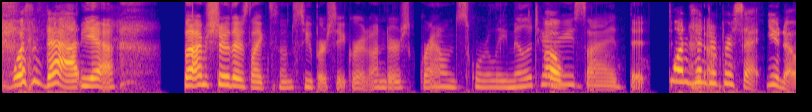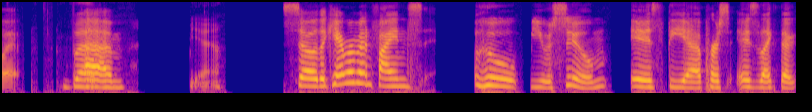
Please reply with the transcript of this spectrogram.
Wasn't that? yeah. But I'm sure there's like some super secret underground squirrely military side that, One hundred percent. You know it. but Um. yeah. So the cameraman finds who you assume is the uh, person is like the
